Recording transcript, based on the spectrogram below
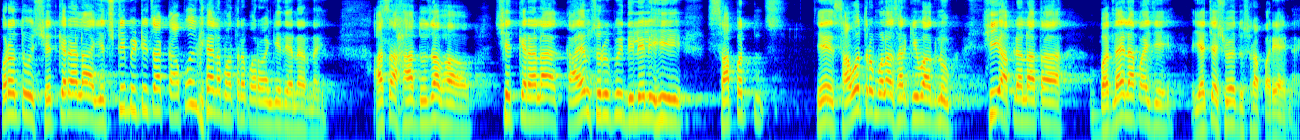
परंतु शेतकऱ्याला एच टी बी टीचा कापूस घ्यायला मात्र परवानगी देणार नाही. असा हा दुजाभाव शेतकऱ्याला कायमस्वरूपी दिलेली ही सापत हे सावत्र मुलासारखी वागणूक ही आपल्याला आता बदलायला पाहिजे. याच्याशिवाय दुसरा पर्याय नाही.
